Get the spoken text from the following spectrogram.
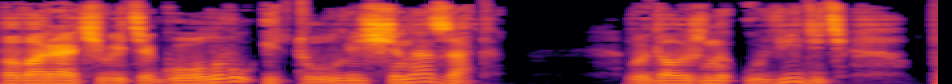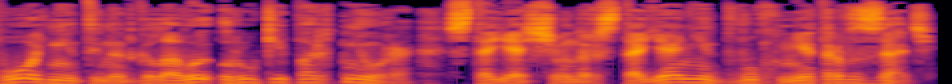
поворачивайте голову и туловище назад вы должны увидеть поднятые над головой руки партнера, стоящего на расстоянии двух метров сзади.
